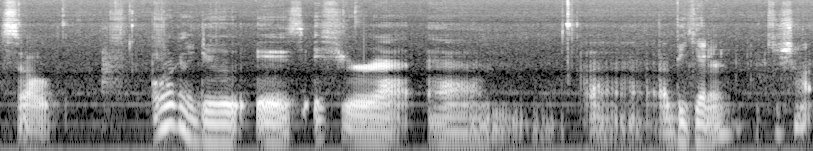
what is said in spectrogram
so what we're going to do is if you're at, um, uh, a beginner KeyShot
